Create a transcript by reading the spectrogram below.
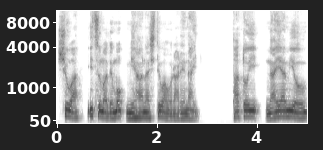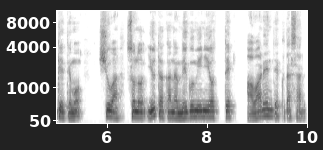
主はいつまでも見放してはおられない。たとえ悩みを受けても、主はその豊かな恵みによって憐れんでくださる。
